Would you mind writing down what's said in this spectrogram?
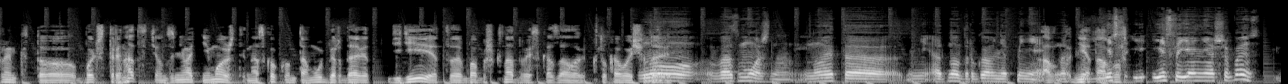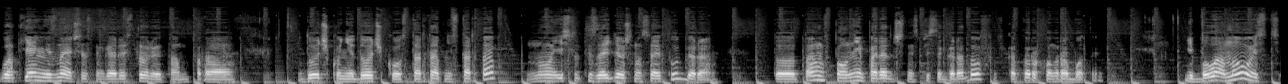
рынка, то больше 13 он занимать не может. И насколько он там Uber давит Didi, это бабушка надвое сказала, кто кого еще ну, давит. Ну, возможно, но это одно другого не отменяет. А, нет, а если, а... если я не ошибаюсь, вот я не знаю, честно говоря, историю там про дочку, не дочку, стартап, не стартап, но если ты зайдешь на сайт Uber, то там вполне порядочный список городов, в которых он работает. И была новость,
